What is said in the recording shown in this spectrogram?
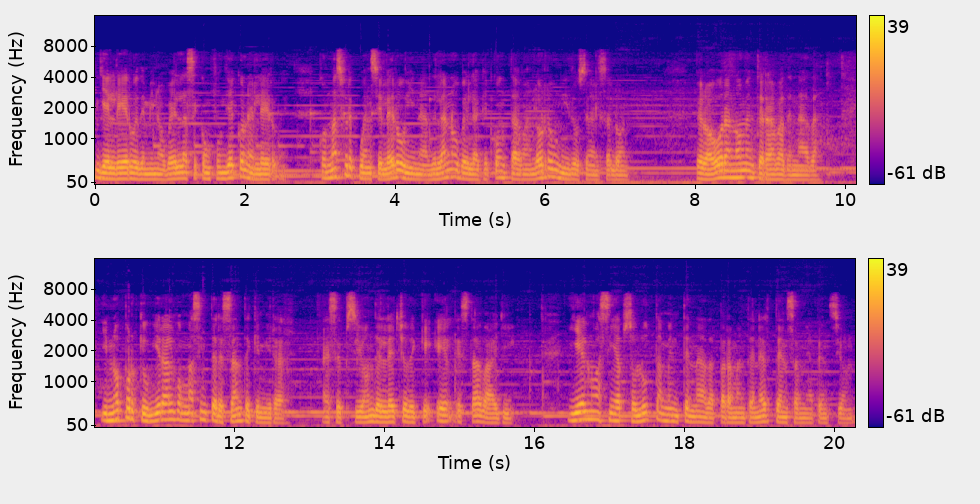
Y el héroe de mi novela se confundía con el héroe, con más frecuencia la heroína de la novela que contaban los reunidos en el salón. Pero ahora no me enteraba de nada, y no porque hubiera algo más interesante que mirar, a excepción del hecho de que él estaba allí, y él no hacía absolutamente nada para mantener tensa mi atención.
